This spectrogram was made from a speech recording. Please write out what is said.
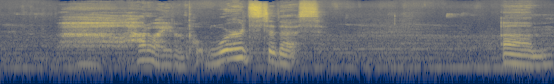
how do I even put words to this? Um,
